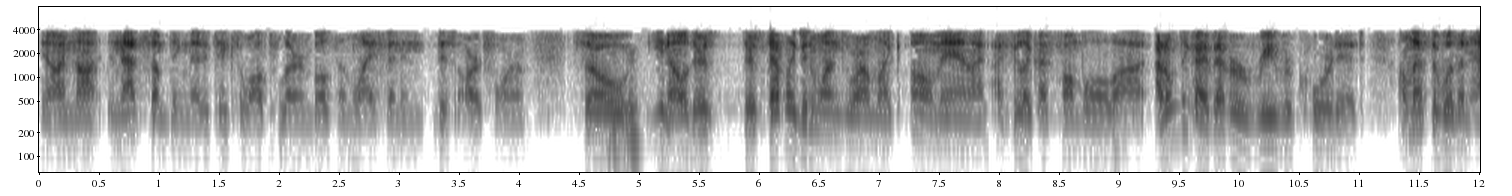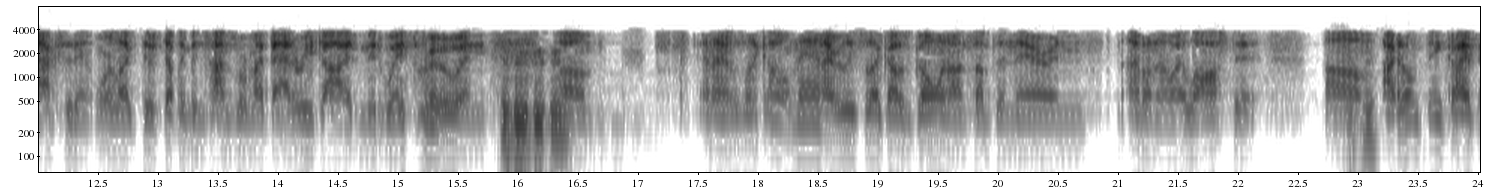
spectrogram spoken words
you know, I'm not, and that's something that it takes a while to learn, both in life and in this art form. So, Mhm. you know, there's there's definitely been ones where I'm like, oh man, I, I feel like I fumble a lot. I don't think I've ever re-recorded, unless it was an accident, or like there's definitely been times where my battery died midway through, and um, and I was like, oh man, I really feel like I was going on something there, and I don't know, I lost it. Um, Mhm. I don't think I've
